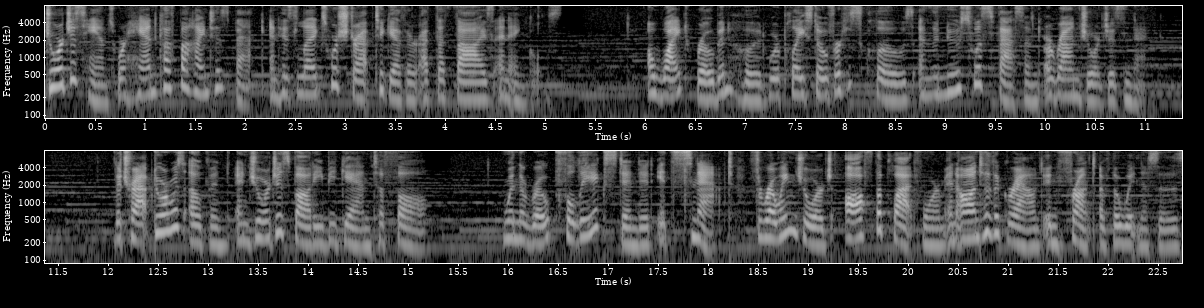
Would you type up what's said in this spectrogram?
George's hands were handcuffed behind his back and his legs were strapped together at the thighs and ankles. A white robe and hood were placed over his clothes and the noose was fastened around George's neck. The trapdoor was opened and George's body began to fall. When the rope fully extended, it snapped, throwing George off the platform and onto the ground in front of the witnesses.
